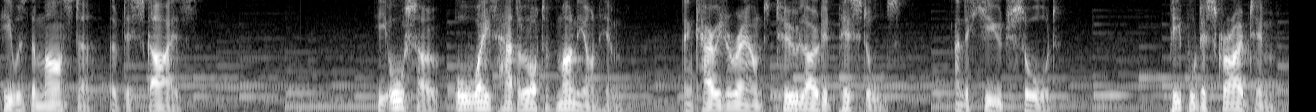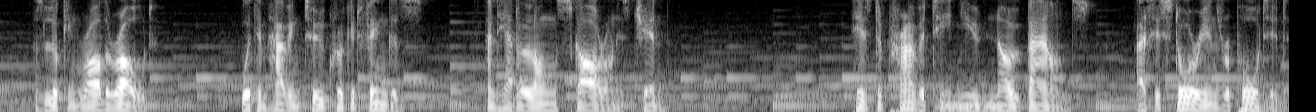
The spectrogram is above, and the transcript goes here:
He was the master of disguise. He also always had a lot of money on him and carried around two loaded pistols and a huge sword. People described him as looking rather old, with him having two crooked fingers, and he had a long scar on his chin. His depravity knew no bounds, as historians reported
